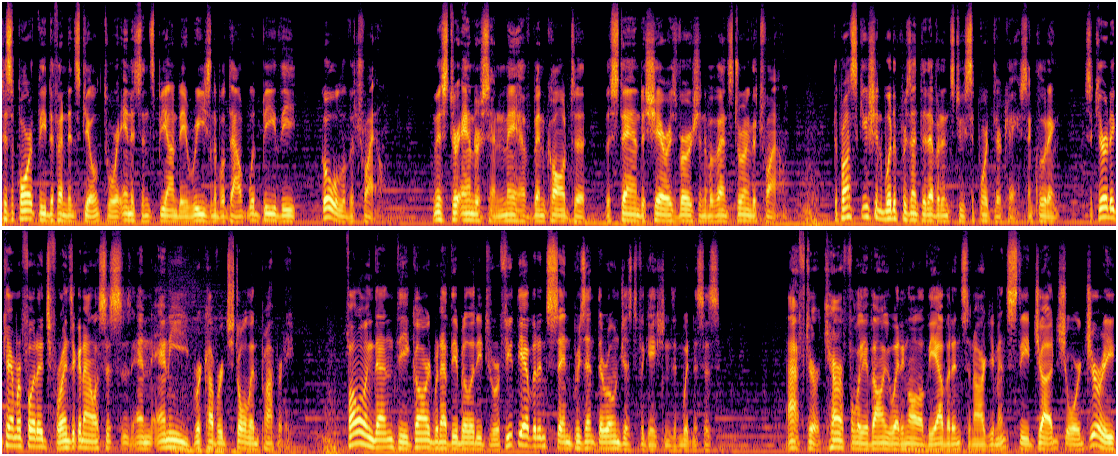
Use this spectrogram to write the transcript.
To support the defendant's guilt or innocence beyond a reasonable doubt would be the goal of the trial. Mr. Anderson may have been called to the stand to share his version of events during the trial. The prosecution would have presented evidence to support their case, including security camera footage, forensic analysis, and any recovered stolen property. Following then, the guard would have the ability to refute the evidence and present their own justifications and witnesses. After carefully evaluating all of the evidence and arguments, the judge or jury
